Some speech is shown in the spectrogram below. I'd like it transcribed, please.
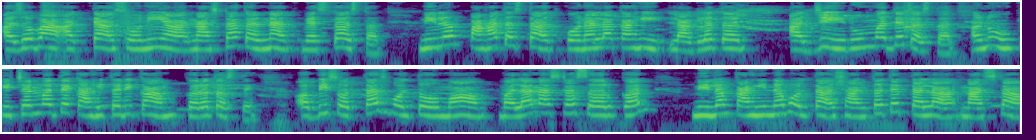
आजोबा आत्या सोनिया नाश्ता करण्यात व्यस्त असतात. नीलम पाहत असतात कोणाला काही लागलं तर आजी रूममध्येच असतात. अनु किचनमध्ये काहीतरी काम करत असते. अभि स्वतःच बोलतो मॉम मला नाश्ता सर्व कर. नीलम काही न बोलता शांततेत त्याला नाश्ता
